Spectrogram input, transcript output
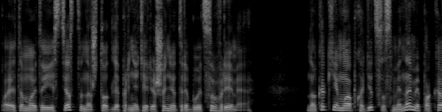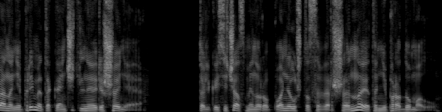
Поэтому это естественно, что для принятия решения требуется время. Но как ему обходиться с Минами, пока она не примет окончательное решение? Только сейчас Минору понял, что совершенно это не продумал.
